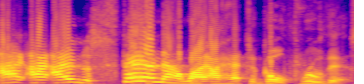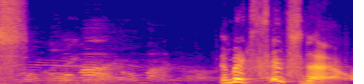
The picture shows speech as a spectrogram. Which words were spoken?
I, I understand now why I had to go through this. It makes sense now.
